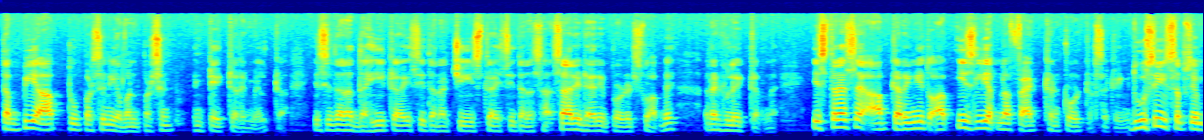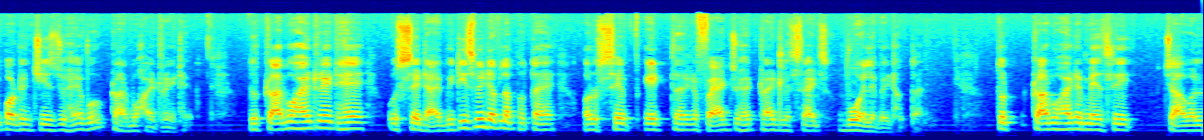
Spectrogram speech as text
تب بھی آپ ٹو پرسینٹ یا ون پرسینٹ انٹیک کریں ملک کا، اسی طرح دہی کا، اسی طرح چیز کا، اسی طرح سارے ڈائری پروڈکٹس کو آپ نے ریگولیٹ کرنا ہے۔ اس طرح سے آپ کریں گے تو آپ ایزلی اپنا فیٹ کنٹرول کر سکیں گے۔ دوسری سب سے امپورٹنٹ چیز جو ہے وہ کاربوہائیڈریٹ ہے۔ جو کاربوہائیڈریٹ ہے، اس سے ڈائبٹیز بھی ڈیولپ ہوتا ہے اور اس سے ایک طرح کا فیٹ جو ہے ٹرائیگلیسرائڈس وہ ایلیویٹ ہوتا ہے۔ تو کاربوہائیڈریٹ میزلی چاول،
